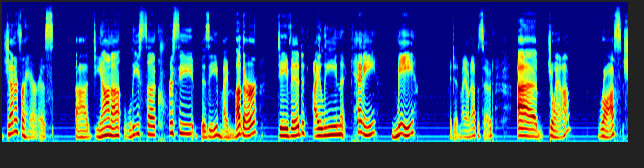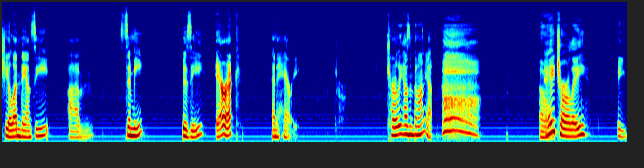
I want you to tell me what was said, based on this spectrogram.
Jennifer Harris, uh, Deanna, Lisa, Chrissy, Busy, my mother, David, Eileen, Kenny, me. I did my own episode. Uh, Joanna, Ross, Sheila, Nancy, um, Simi, Busy, Eric, and Harry. Charlie hasn't been on yet. oh, Hey, Charlie. you,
